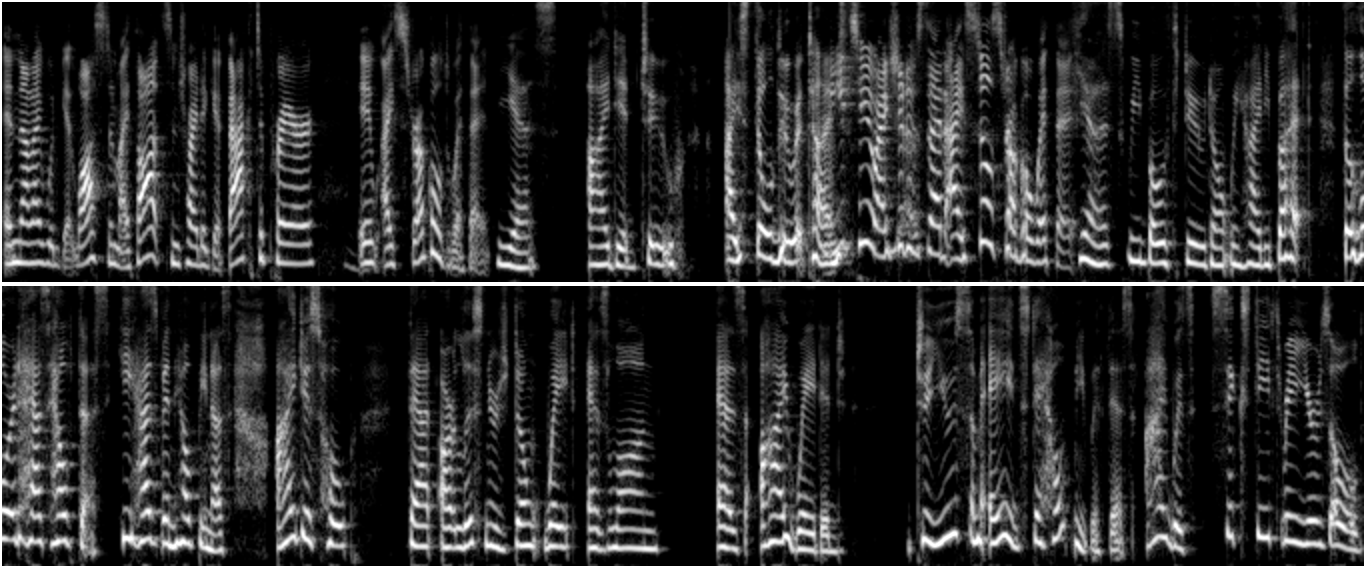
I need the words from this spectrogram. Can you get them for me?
and then I would get lost in my thoughts and try to get back to prayer. It, I struggled with it. Yes, I did too. I still do at times. Me too. I should have said I still struggle with it. Yes, we both do, don't we, Heidi? But the Lord has helped us. He has been helping us. I just hope that our listeners don't wait as long as I waited to use some aids to help me with this. I was 63 years old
